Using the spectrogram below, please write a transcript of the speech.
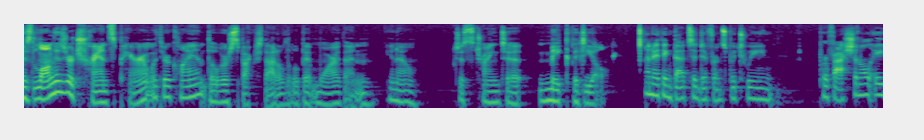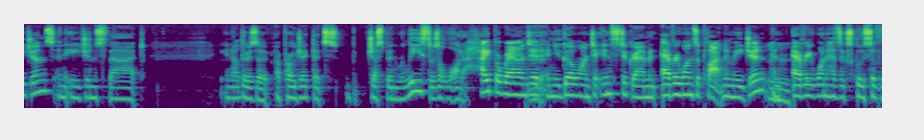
as long as you're transparent with your client, they'll respect that a little bit more than, you know, just trying to make the deal. And I think that's a difference between professional agents and agents that, you know, there's a, a project that's just been released, there's a lot of hype around it, and you go onto Instagram and everyone's a platinum agent and everyone has exclusive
